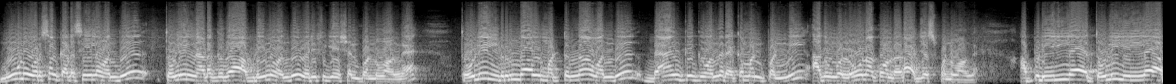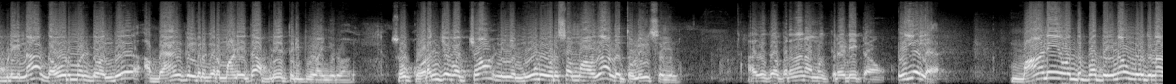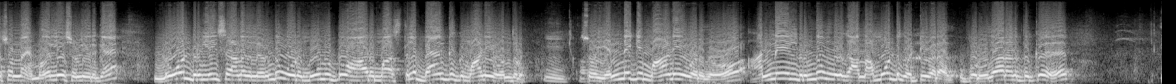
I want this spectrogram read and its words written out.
மூணு வருஷம் கடைசியில் வந்து தொழில் நடக்குதா அப்படின்னு வந்து வெரிஃபிகேஷன் பண்ணுவாங்க. தொழில் இருந்தால் மட்டும்தான் வந்து பேங்க்குக்கு வந்து ரெக்கமெண்ட் பண்ணி அது உங்க லோன் அக்கௌண்டோட அட்ஜஸ்ட் பண்ணுவாங்க. அப்படி இல்ல தொழில் இல்ல அப்படின்னா கவர்மெண்ட் வந்து பேங்க்ல இருக்கிற மானியத்தை அப்படியே திருப்பி வாங்கிடுவாங்க ஸோ குறைஞ்சபட்சம் நீங்க மூணு வருஷமாவது அந்த தொழில் செய்யணும். அதுக்கப்புறம் தான் நமக்கு கிரெடிட் ஆகும். இல்ல இல்ல. மானியம் வந்து பாத்தீங்கன்னா உங்களுக்கு நான் சொன்னேன் முதல்லயே சொல்லியிருக்கேன். லோன் ரிலீஸ் ஆனதுல இருந்து ஒரு மூணு டு ஆறு மாசத்துல பேங்க்குக்கு மானியம் வந்துரும். சோ என்னைக்கு மானியம் வருதோ அன்னையில இருந்து உங்களுக்கு அந்த அமௌண்ட்டுக்கு வட்டி வராது. இப்போ ஒரு உதாரணத்துக்கு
